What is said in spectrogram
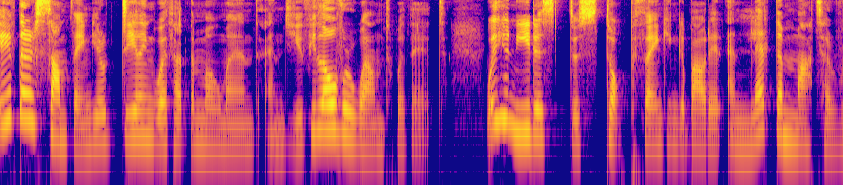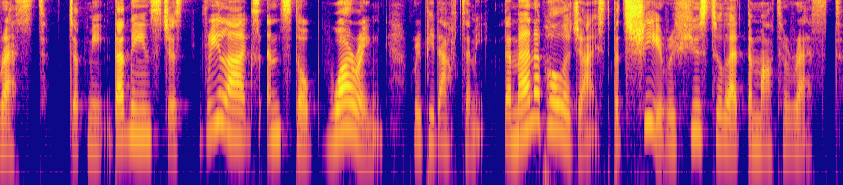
If there's something you're dealing with at the moment and you feel overwhelmed with it, what you need is to stop thinking about it and let the matter rest. That, mean, that means just relax and stop worrying. Repeat after me. The man apologized, but she refused to let the matter rest.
